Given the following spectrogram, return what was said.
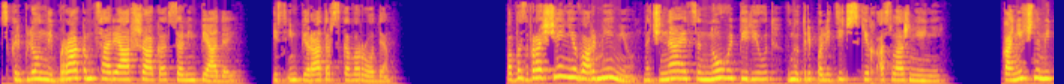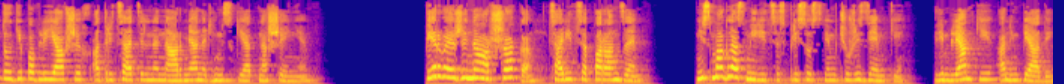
скрепленный браком царя Аршака с Олимпиадой из императорского рода. По возвращении в Армению начинается новый период внутриполитических осложнений, конечном итоге повлиявших отрицательно на армяно-римские отношения. Первая жена Аршака, царица Паранзе, не смогла смириться с присутствием чужеземки, римлянки Олимпиады,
